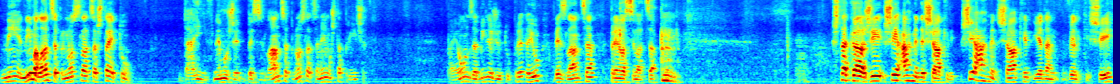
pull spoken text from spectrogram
Nije, nima lanca prenosilaca, šta je tu? Daif, ne može, bez lanca prenosilaca nema šta pričati. Pa je on zabilježio tu predaju bez lanca prenosilaca. Šta kaže šeh Ahmed Šakir? Šeh Ahmed Šakir, jedan veliki šeh,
